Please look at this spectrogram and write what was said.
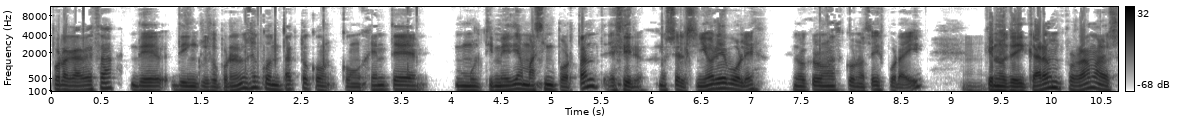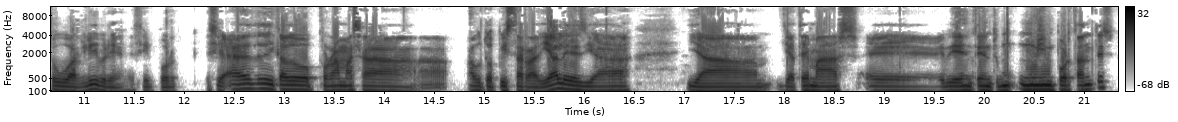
por la cabeza de, de, incluso ponernos en contacto con, con, gente multimedia más importante. Es decir, no sé, el señor Évole, no que lo conocéis por ahí, que nos dedicara un programa de software libre. Es decir, por, se ha dedicado programas a, a autopistas radiales y a, y a, y a temas eh, evidentemente muy importantes,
